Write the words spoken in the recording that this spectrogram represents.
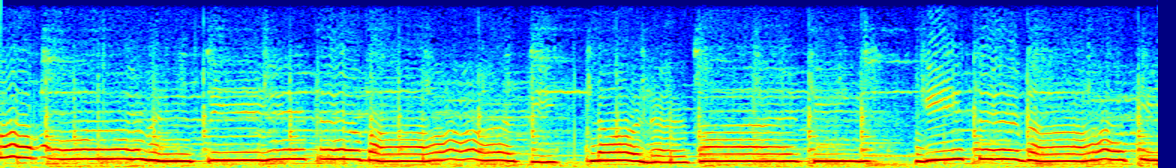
बाहों में प्रीत बाती लौ लगाती गीत गाती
